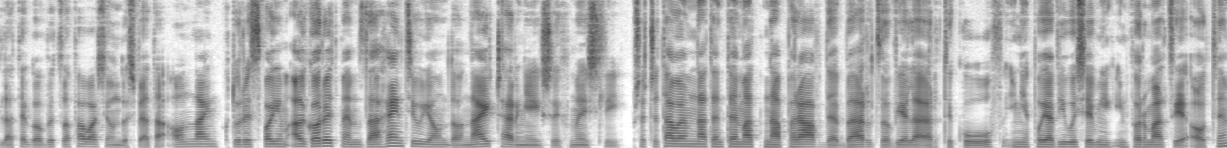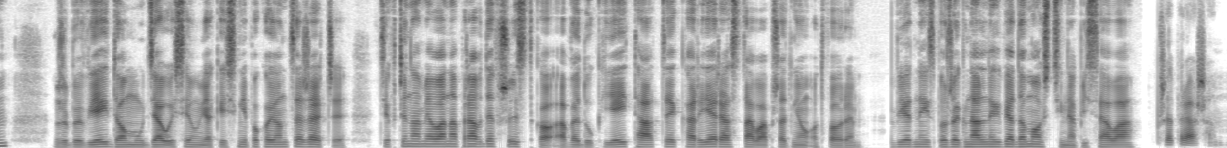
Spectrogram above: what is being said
dlatego wycofała się do świata online, który swoim algorytmem zachęcił ją do najczarniejszych myśli. Przeczytałem na ten temat naprawdę bardzo wiele artykułów i nie pojawiły się w nich informacje o tym, żeby w jej domu działy się jakieś niepokojące rzeczy. Dziewczyna miała naprawdę wszystko, a według jej taty kariera stała przed nią otworem. W jednej z pożegnalnych wiadomości napisała: Przepraszam.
